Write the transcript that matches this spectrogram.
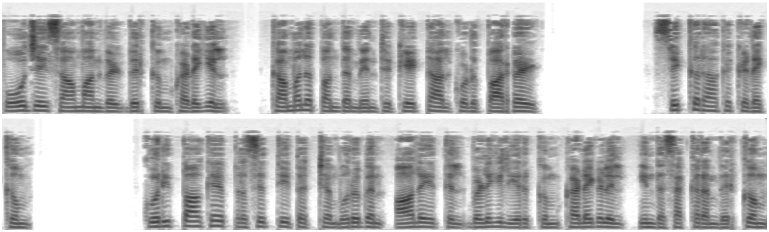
பூஜை சாமான்கள் விற்கும் கடையில் கமல பந்தம் என்று கேட்டால் கொடுப்பார்கள். சிக்கராக கிடைக்கும். குறிப்பாக பிரசித்தி பெற்ற முருகன் ஆலயத்தில் வெளியில் இருக்கும் கடைகளில் இந்த சக்கரம் விற்கும்.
